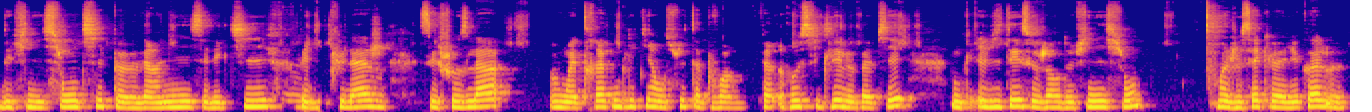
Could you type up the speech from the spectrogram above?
des finitions type euh, vernis sélectif, pelliculage? Ces choses-là vont être très compliquées ensuite à pouvoir faire recycler le papier. Donc éviter ce genre de finition. Moi, je sais qu'à l'école,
